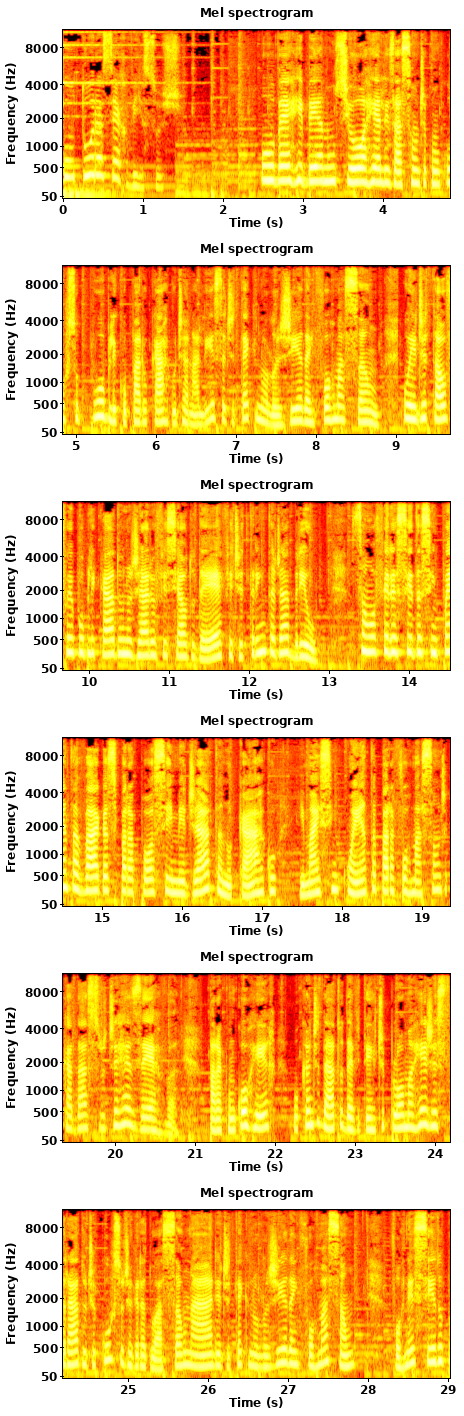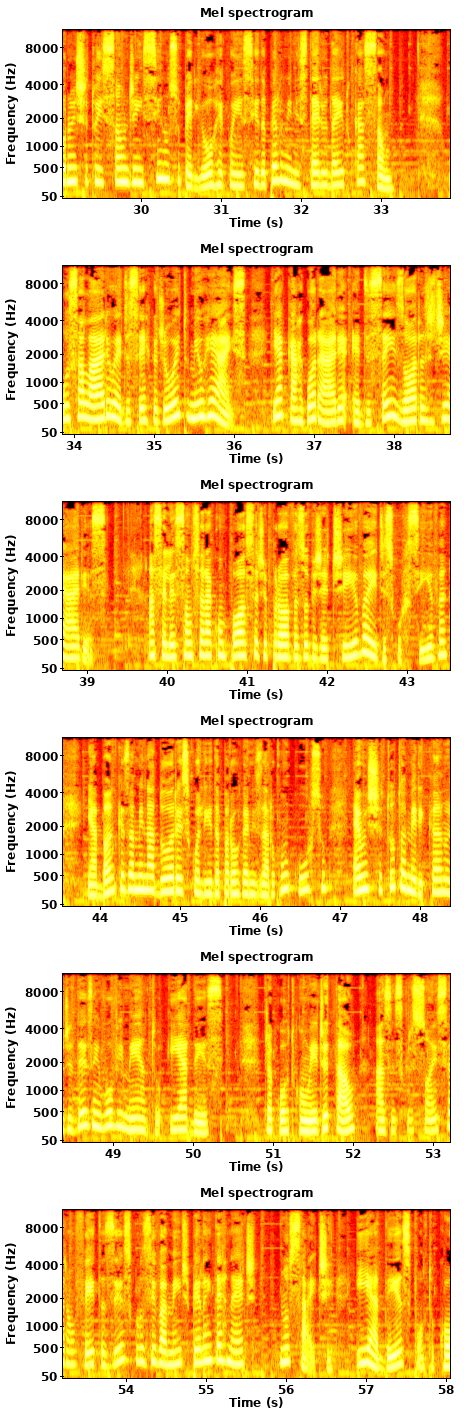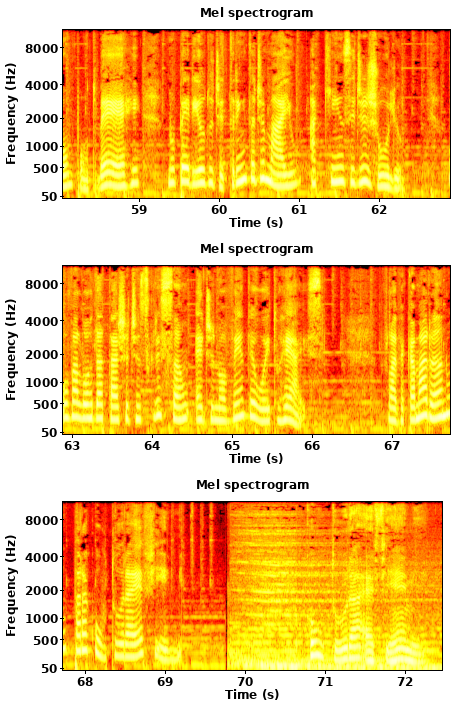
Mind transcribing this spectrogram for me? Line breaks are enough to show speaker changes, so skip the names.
Cultura Serviços.
O BRB anunciou a realização de concurso público para o cargo de analista de tecnologia da informação. O edital foi publicado no Diário Oficial do DF de 30 de abril. São oferecidas 50 vagas para posse imediata no cargo e mais 50 para formação de cadastro de reserva. Para concorrer, o candidato deve ter diploma registrado de curso de graduação na área de tecnologia da informação, fornecido por uma instituição de ensino superior reconhecida pelo Ministério da Educação. O salário é de cerca de 8 mil reais, e a carga horária é de 6 horas diárias. A seleção será composta de provas objetiva e discursiva, e a banca examinadora escolhida para organizar o concurso é o Instituto Americano de Desenvolvimento, IADES. De acordo com o edital, as inscrições serão feitas exclusivamente pela internet no site iades.com.br no período de 30 de maio a 15 de julho. O valor da taxa de inscrição é de 98 reais. Flávia Camarano para a Cultura FM.
Cultura FM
